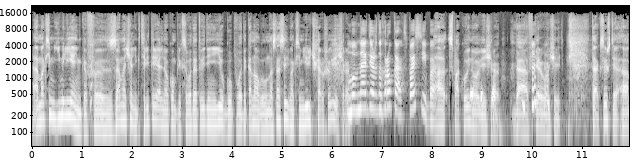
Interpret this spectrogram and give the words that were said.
А Максим Емельяненков, э, замначальник территориального комплекса водоотведения «Юг», ГУП «Водоканал» был у нас на связи. Максим Юрьевич, хорошего вечера. Мы в надежных руках, спасибо. А, спокойного вечера. Да, в первую очередь. Так, слушайте, а,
